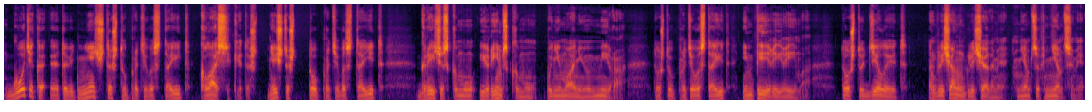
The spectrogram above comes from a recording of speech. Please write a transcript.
Готика – это ведь нечто, что противостоит классике. Это нечто, что противостоит греческому и римскому пониманию мира. То, что противостоит империи Рима. То, что делает англичан англичанами, немцев немцами,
